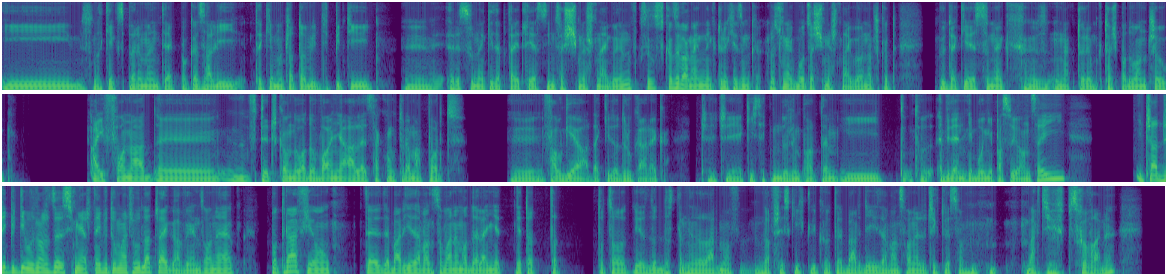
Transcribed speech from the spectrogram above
i są takie eksperymenty, jak pokazali takiemu czatowi GPT y, rysunek i zapytali, czy jest w nim coś śmiesznego. I on wsk- wskazywał, na niektórych rysunkach było coś śmiesznego. Na przykład był taki rysunek, na którym ktoś podłączył iPhone'a y, wtyczką do ładowania, ale taką, która ma port y, VGA, taki do drukarek, czy, czy jakimś takim dużym portem i to, to ewidentnie było niepasujące i, i chat GPT uznał, że to jest śmieszne i wytłumaczył dlaczego, więc one potrafią te, te bardziej zaawansowane modele, nie, nie to, to, to, co jest do- dostępne za darmo dla wszystkich, tylko te bardziej zaawansowane rzeczy, które są bardziej schowane,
